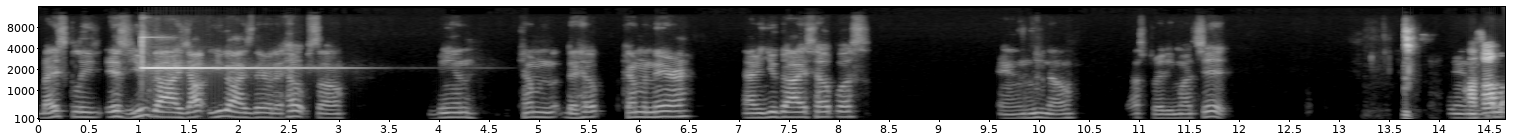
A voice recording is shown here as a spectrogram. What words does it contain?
basically it's you guys, y'all, you guys there to help. So being coming to help coming there, having you guys help us, and you know that's pretty much it. And, I'm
